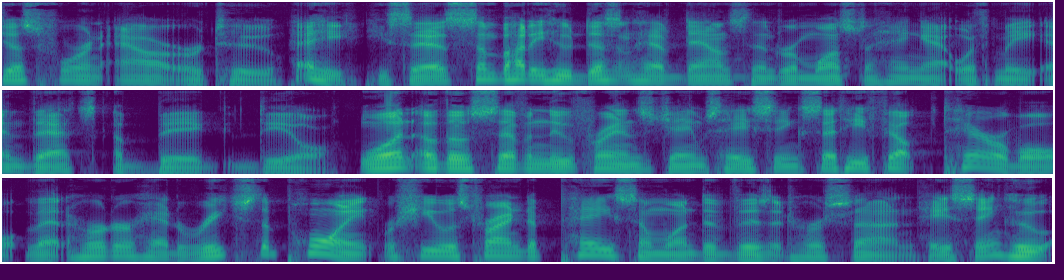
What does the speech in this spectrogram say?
just for an hour or two. Hey, he says, somebody who doesn't have Down syndrome wants to hang out with me, and that's a big deal. One of those seven new friends, James Hastings, said he felt terrible that Herder had reached the point where she was trying to pay someone to visit her son. Hastings, who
